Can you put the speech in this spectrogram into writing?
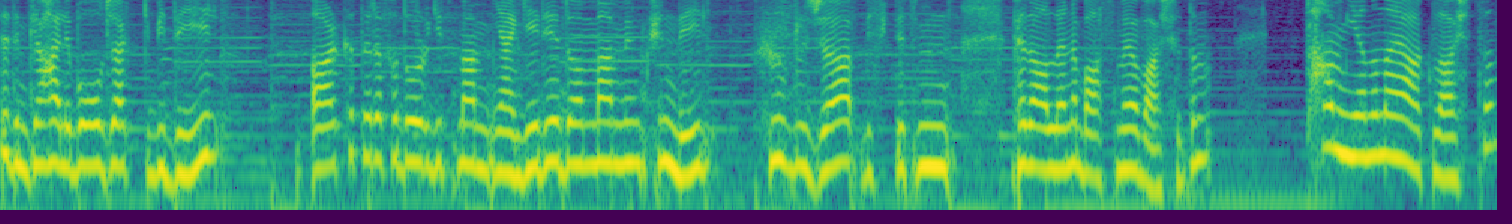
Dedim ki hali bu olacak gibi değil. Arka tarafa doğru gitmem yani geriye dönmem mümkün değil. Hızlıca bisikletimin pedallarına basmaya başladım. Tam yanına yaklaştım.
